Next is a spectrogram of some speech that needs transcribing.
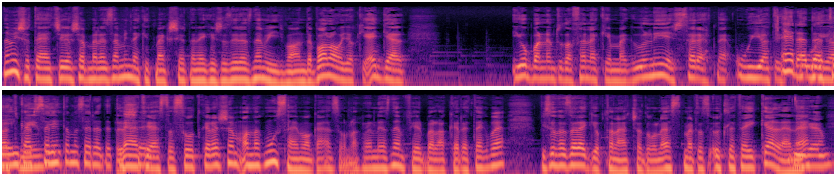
nem is a tehetségesebb, mert ezzel mindenkit megsértenék, és azért ez nem így van, de valahogy, aki egyel jobban nem tud a fenekén megülni, és szeretne újat és Eredeti, újat inkább mindig. szerintem az eredetiség. Lehet, hogy ezt a szót keresem, annak muszáj magázónak lenni, ez nem fér bele a keretekbe, viszont az a legjobb tanácsadó lesz, mert az ötletei kellenek, Igen.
